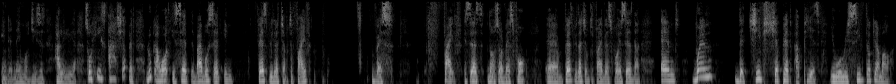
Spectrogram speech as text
in the name of Jesus. Hallelujah. So he's our shepherd. Look at what he said. The Bible said in First Peter chapter 5, verse 5. It says, no, sorry, verse 4. Um, First Peter chapter 5, verse 4, it says that, and when the chief shepherd appears, you will receive, talking about,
